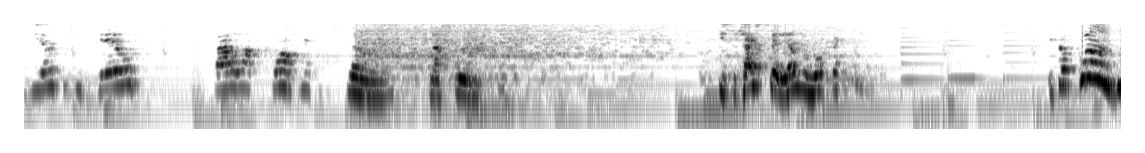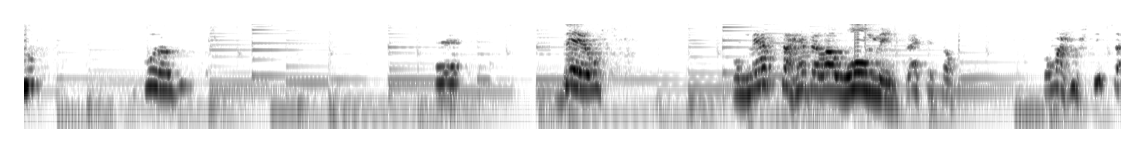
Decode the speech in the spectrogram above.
diante de Deus para uma correção na sua justiça. Isso já espelhando o Novo Testamento. Então, quando, quando é, Deus começa a revelar ao homem, presta atenção, como a justiça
